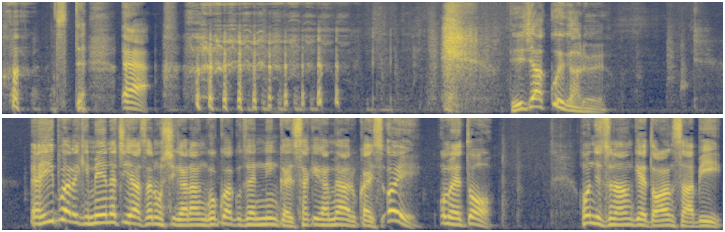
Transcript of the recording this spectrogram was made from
つって。ええ。DJ あっこいがある。えヒープアレキメイナチ朝のしがらん極悪善人会先がめある回数おいおめでとう。本日のアンケートアンサー B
